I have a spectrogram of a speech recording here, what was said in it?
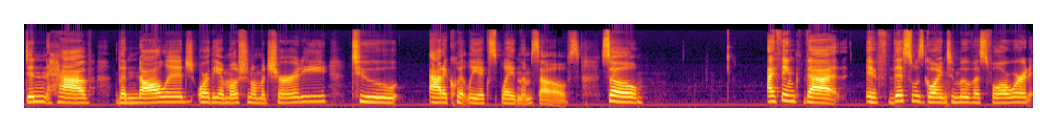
didn't have the knowledge or the emotional maturity to adequately explain themselves. So I think that if this was going to move us forward,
